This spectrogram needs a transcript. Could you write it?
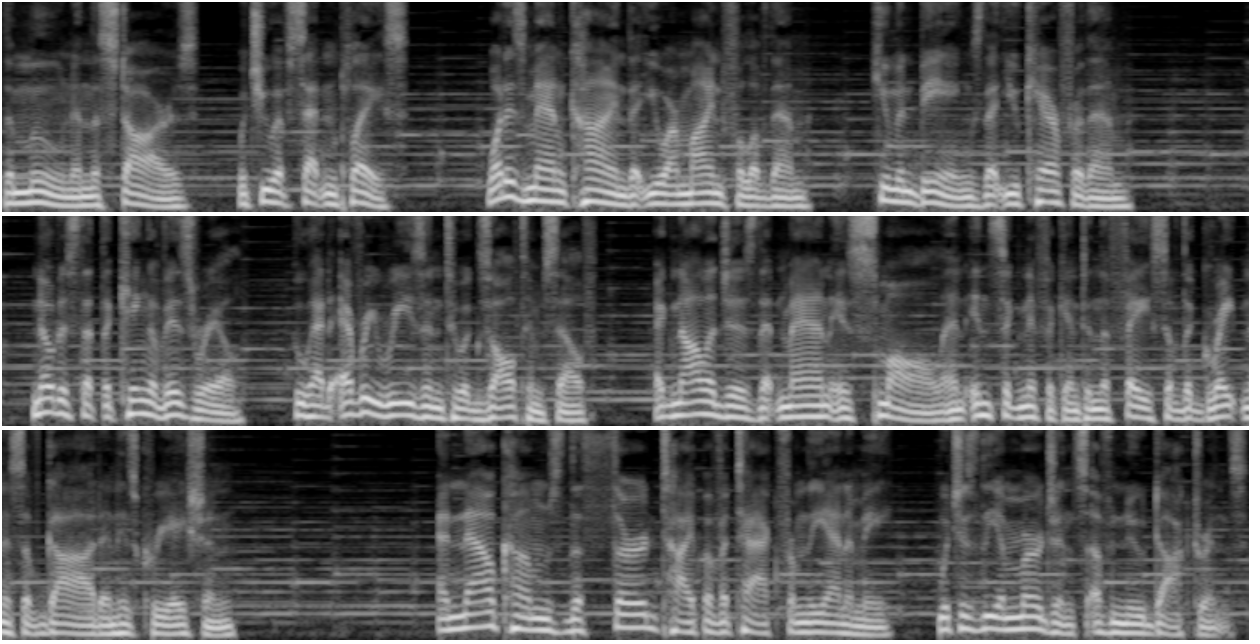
the moon and the stars, which you have set in place. What is mankind that you are mindful of them, human beings that you care for them? Notice that the king of Israel, who had every reason to exalt himself, acknowledges that man is small and insignificant in the face of the greatness of God and his creation. And now comes the third type of attack from the enemy, which is the emergence of new doctrines.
